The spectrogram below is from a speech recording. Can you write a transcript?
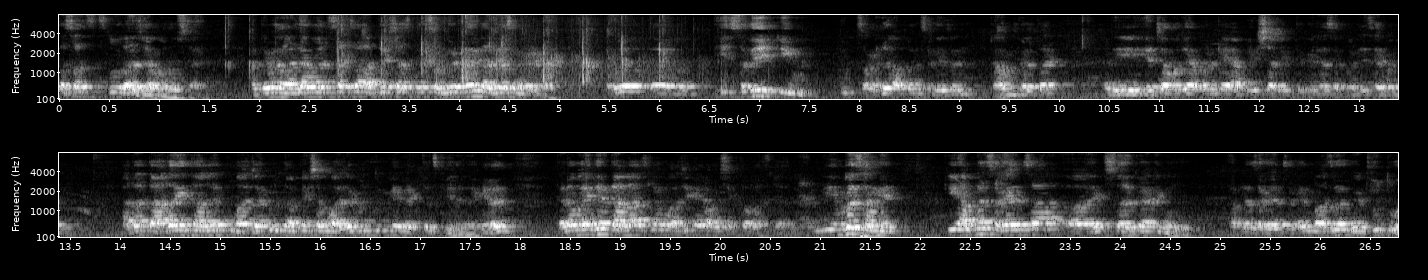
तसाच तो राजा माणूस आहे. त्यामुळे राजा माणसाचा अध्यक्ष असणारी संघटना आहे राजा संघटना. त्यामुळे ही सगळी टीम खूप चांगलं आपण सगळेजण काम करतात. आणि याच्यामध्ये आपण काही अपेक्षा व्यक्त केल्या सरपंच साहेबांनी. आता दादा इथं आले माझ्याकडून अपेक्षा माझ्याकडून तुम्ही काही व्यक्तच केलं नाही. कारण त्याला माहिती आहे दादा असल्यामुळे माझी काही आवश्यकता असणार मी एवढं सांगेन की आपल्या सगळ्यांचा एक सहकारी म्हणून आपल्या सगळ्यांचं कारण माझं नेतृत्व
